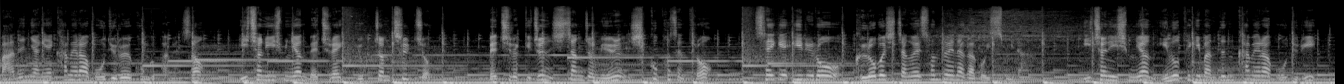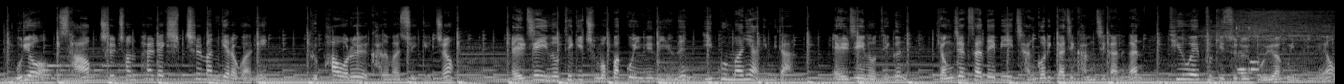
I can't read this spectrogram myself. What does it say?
많은 양의 카메라 모듈을 공급하면서 2020년 매출액 6.7조, 매출액 기준 시장 점유율 19%로 세계 1위로 글로벌 시장을 선도해 나가고 있습니다. 2020년 이노텍이 만든 카메라 모듈이 무려 4억 7,817만 개라고 하니 그 파워를 가늠할 수 있겠죠? LG 이노텍이 주목받고 있는 이유는 이뿐만이 아닙니다. LG 이노텍은 경쟁사 대비 장거리까지 감지 가능한 TOF 기술을 보유하고 있는데요.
